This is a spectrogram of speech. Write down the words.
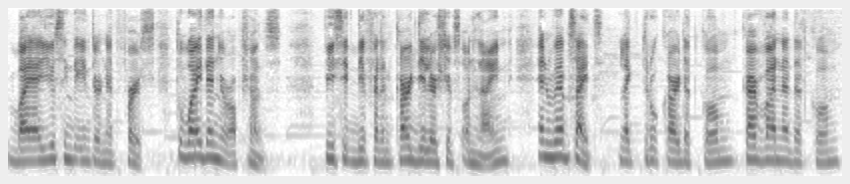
by using the internet first to widen your options. Visit different car dealerships online and websites like TrueCar.com, Carvana.com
